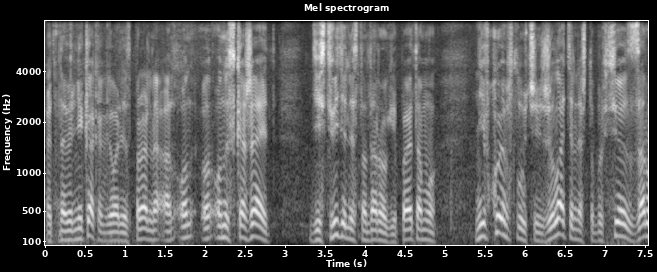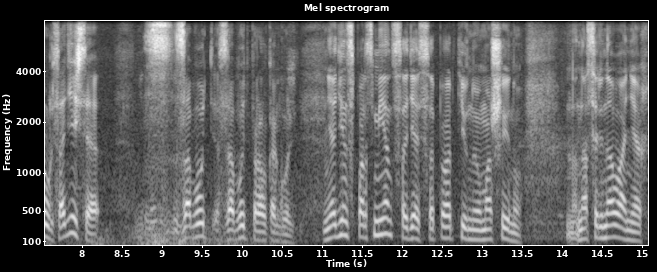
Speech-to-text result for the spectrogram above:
это наверняка, как говорят правильно, он, он, он искажает действительность на дороге. Поэтому ни в коем случае желательно, чтобы все за руль садишься, забудь, забудь про алкоголь. Ни один спортсмен, садясь в спортивную машину, на соревнованиях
